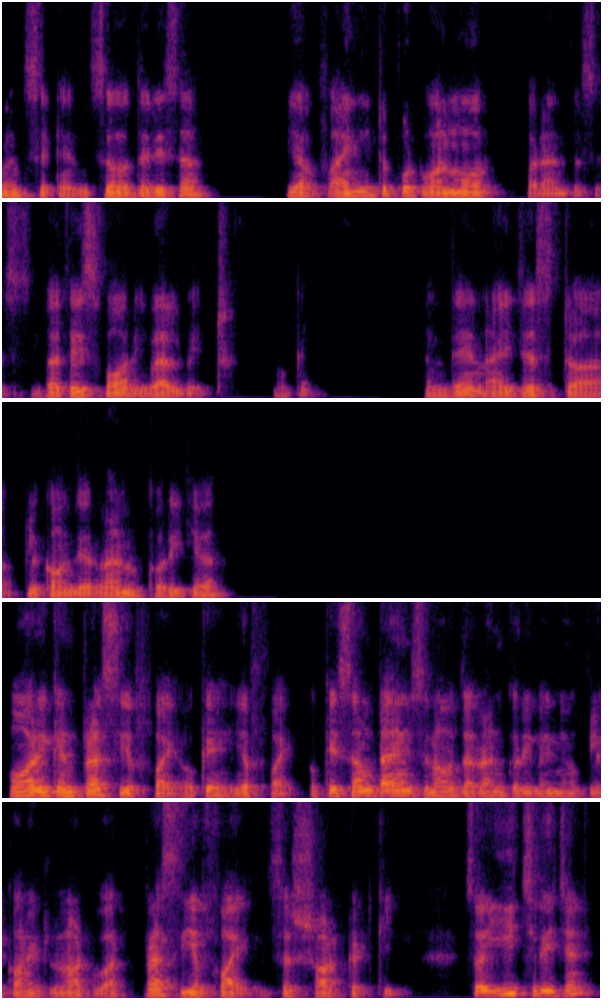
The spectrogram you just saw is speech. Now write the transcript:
One second. So there is a, yeah, I need to put one more parenthesis. That is for evaluate. Okay. And then I just uh, click on the run query here. Or you can press F5, okay, F5. Okay, sometimes, you know, the run query, when you click on it, will not work. Press F5, it's a shortcut key. So each region,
